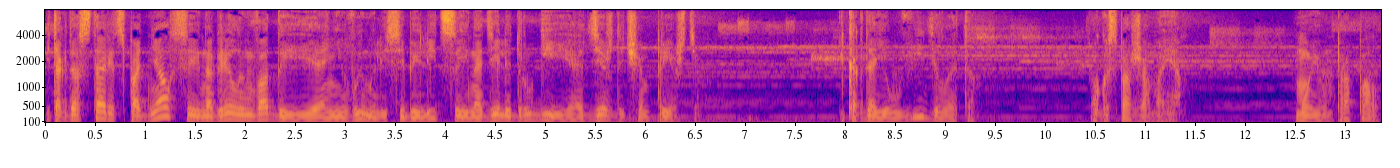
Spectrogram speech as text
и тогда старец поднялся и нагрел им воды, и они вымыли себе лица и надели другие одежды, чем прежде. И когда я увидел это, о, госпожа моя, мой ум пропал,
